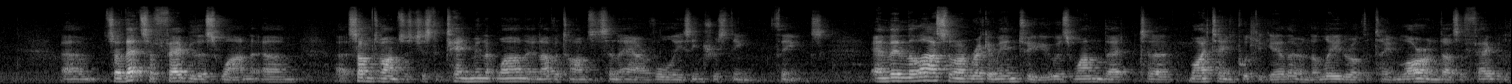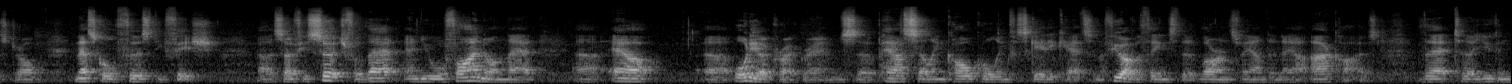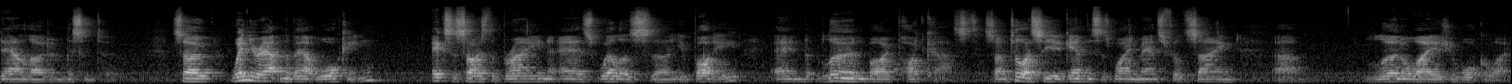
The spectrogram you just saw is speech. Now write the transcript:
Um, so that's a fabulous one. Um, uh, sometimes it's just a 10 minute one and other times it's an hour of all these interesting things. And then the last one I'd recommend to you is one that uh, my team put together and the leader of the team, Lauren, does a fabulous job, and that's called Thirsty Fish. Uh, so if you search for that, and you will find on that uh, our uh, audio programs, uh, power selling, cold calling for scaredy cats, and a few other things that Lauren's found in our archives that uh, you can download and listen to. So when you're out and about walking, exercise the brain as well as your body, and learn by podcast. So until I see you again, this is Wayne Mansfield saying, learn away as you walk away.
